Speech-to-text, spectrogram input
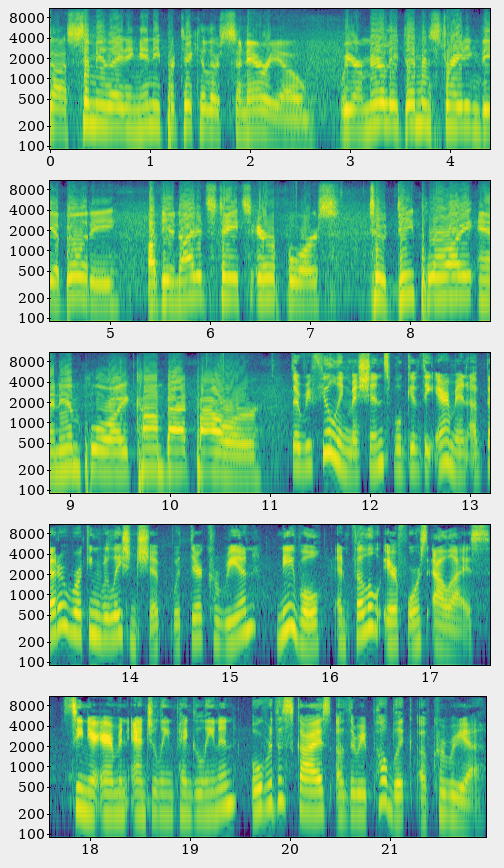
uh, simulating any particular scenario. We are merely demonstrating the ability of the United States Air Force to deploy and employ combat power. The refueling missions will give the airmen a better working relationship with their Korean, naval, and fellow Air Force allies. Senior Airman Angeline Pangilinan over the skies of the Republic of Korea.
